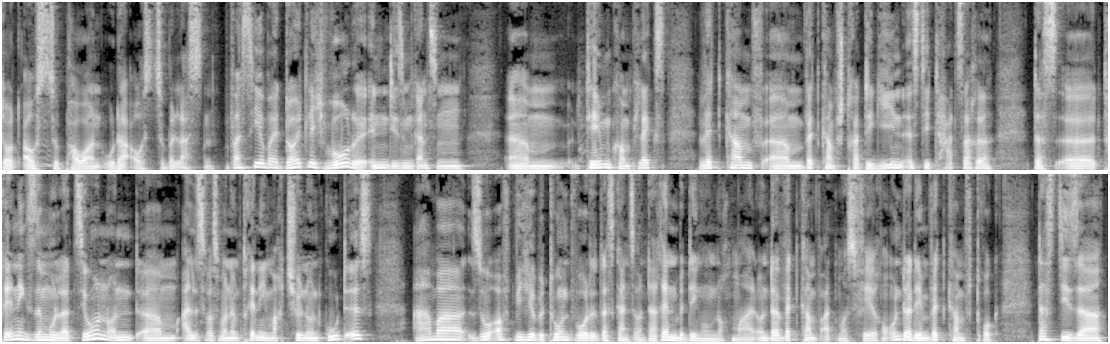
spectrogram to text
dort auszupowern oder auszubelasten. Was hierbei deutlich wurde in diesem ganzen ähm, Themenkomplex Wettkampf, ähm, Wettkampfstrategien ist die Tatsache, dass äh, Trainingssimulation und ähm, alles, was man im Training macht, schön und gut ist, aber so oft wie hier betont wurde, das Ganze unter Rennbedingungen nochmal, unter Wettkampfatmosphäre, unter dem Wettkampfdruck, dass dieser,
